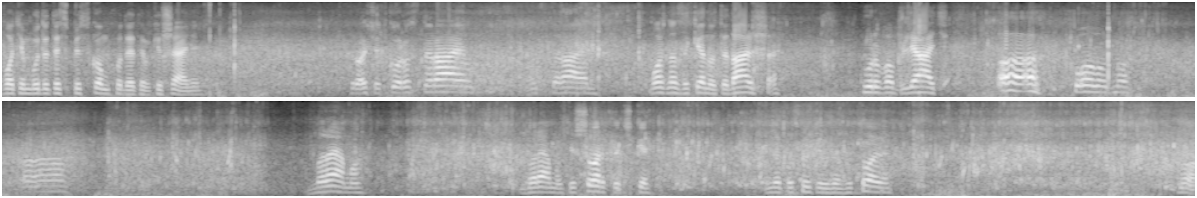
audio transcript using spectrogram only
Потім будете з піском ходити в кишені. Коротше, тако розтираємо, розтираємо. Можна закинути далі. Курва, блядь. А, холодно. А. Беремо. Беремо ті шорточки. Вони по суті вже готові. О,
